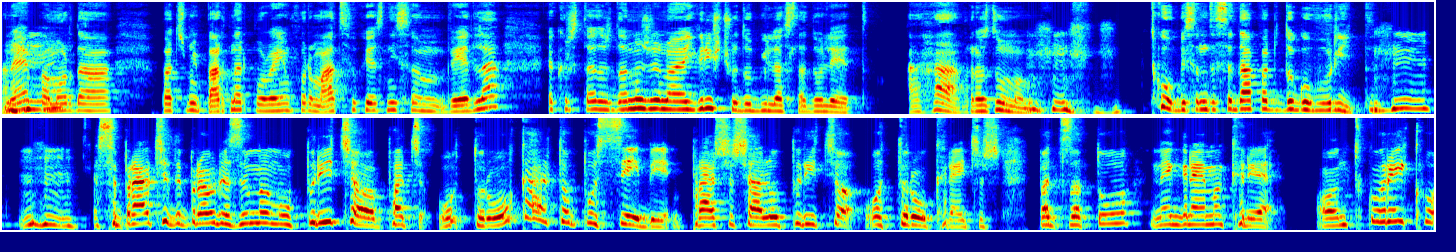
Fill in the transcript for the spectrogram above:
Mm -hmm. Pa mhm. morda pač mi partner pove informacijo, ki jaz nisem vedela, ja, ker ste danes že na igrišču dobila sladoled. Aha, razumem. Tako, mislim, da se da pač dogovoriti. Mm -hmm. Se pravi, če te prav razumemo, pričo pač otroka ali to posebej? Vprašaš ali pričo otrok, rečeš, pač zato ne gremo, ker je on tako rekel,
